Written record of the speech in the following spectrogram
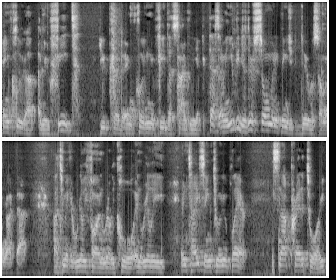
include a, a new feat, you could include a new feat that's tied to the Epic Test. I mean, you could just, there's so many things you could do with something like that uh, to make it really fun, really cool, and really enticing to a new player. It's not predatory,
